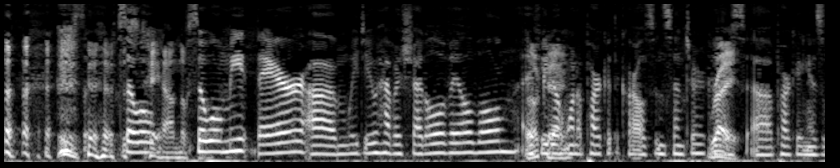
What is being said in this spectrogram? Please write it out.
it. so, so, we'll, so we'll meet there. Um, we do have a shuttle available if okay. you don't want to park at the Carlson Center. Right. Uh, parking is,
